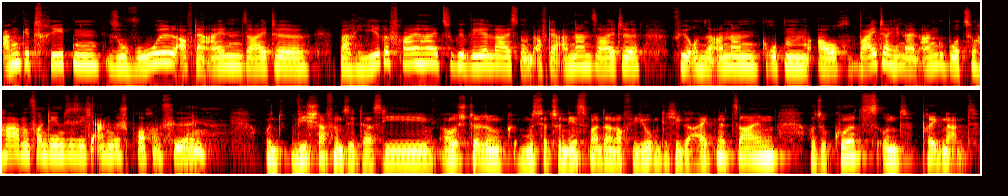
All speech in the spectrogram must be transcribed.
angetreten, sowohl auf der einen Seite Barrierefreiheit zu gewährleisten und auf der anderen Seite für unsere anderen Gruppen auch weiterhin ein Angebot zu haben, von dem sie sich angesprochen fühlen. Und wie schaffen Sie das? Die Ausstellung muss ja zunächst mal dann auch für Jugendliche geeignet sein, also kurz und prägnant.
